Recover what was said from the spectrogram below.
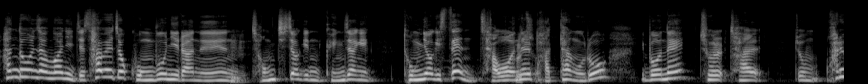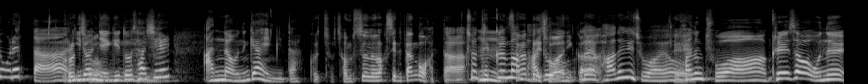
한동훈 장관이 이제 사회적 공분이라는 음. 정치적인 굉장히 동력이 센 자원을 그렇죠. 바탕으로 이번에 잘 좀 활용을 했다. 그렇죠. 이런 얘기도 음. 사실 안 나오는 게 아닙니다. 그렇죠. 점수는 확실히 딴 것 같다. 저 음, 댓글만 봐도 좋아하니까. 네, 반응이 좋아요. 네. 반응 좋아. 그래서 오늘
